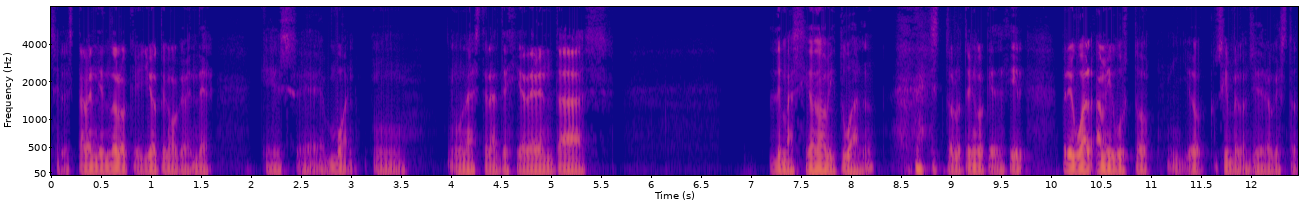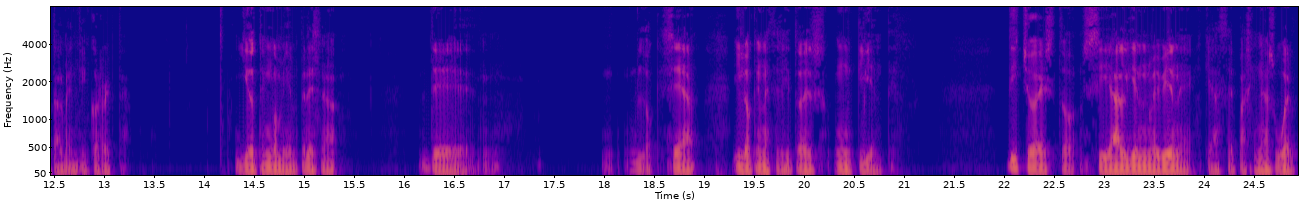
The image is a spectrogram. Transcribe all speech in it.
se les está vendiendo lo que yo tengo que vender, que es, eh, bueno, una estrategia de ventas demasiado habitual. Esto lo tengo que decir, pero igual a mi gusto yo siempre considero que es totalmente incorrecta. Yo tengo mi empresa de lo que sea y lo que necesito es un cliente. Dicho esto, si alguien me viene que hace páginas web,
